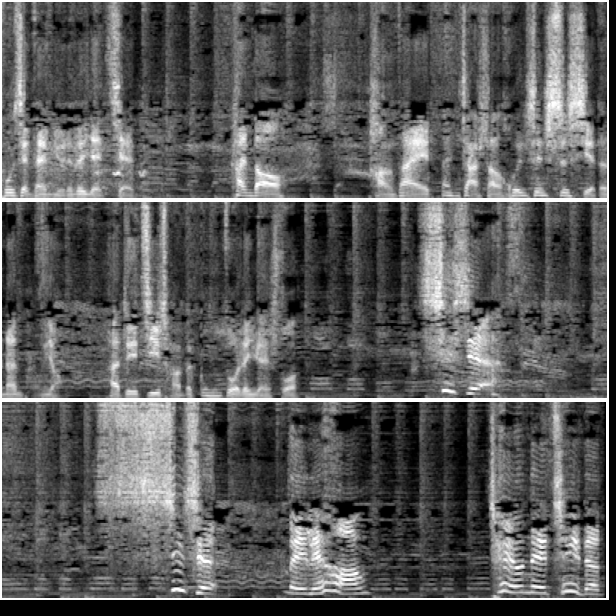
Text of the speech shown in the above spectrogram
出现在女人的眼前，看到躺在担架上浑身是血的男朋友，她对机场的工作人员说：“谢谢。”谢谢美联航 t e l n e t 的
